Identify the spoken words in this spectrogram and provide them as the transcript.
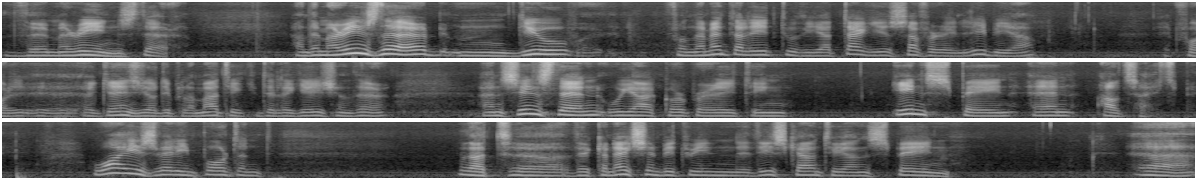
the Marines there. And the Marines there, mm, due fundamentally to the attack you suffered in Libya, for uh, against your diplomatic delegation there. And since then, we are cooperating in Spain and outside Spain. Why is very important that uh, the connection between this country and Spain uh,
